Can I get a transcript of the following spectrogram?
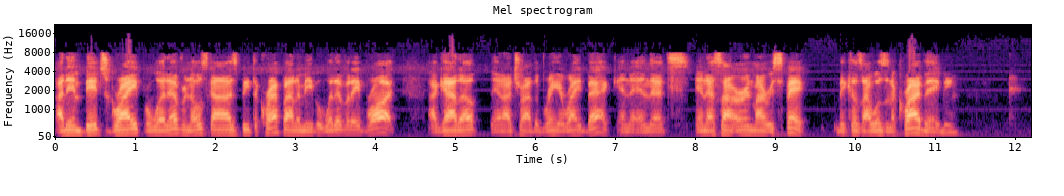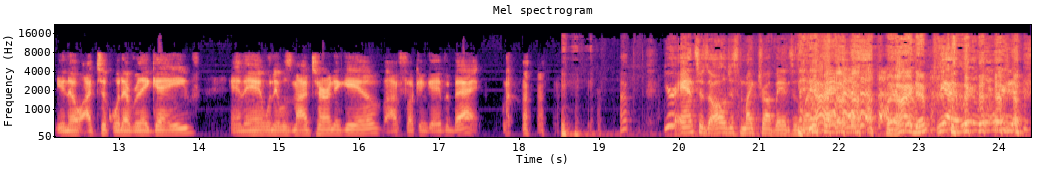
I didn't bitch, gripe, or whatever. And those guys beat the crap out of me, but whatever they brought, I got up and I tried to bring it right back, and and that's and that's how I earned my respect because I wasn't a crybaby. You know, I took whatever they gave, and then when it was my turn to give, I fucking gave it back. Your answers are all just mic drop answers. Like, all right, Like, all right, then. yeah. We're, we're,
